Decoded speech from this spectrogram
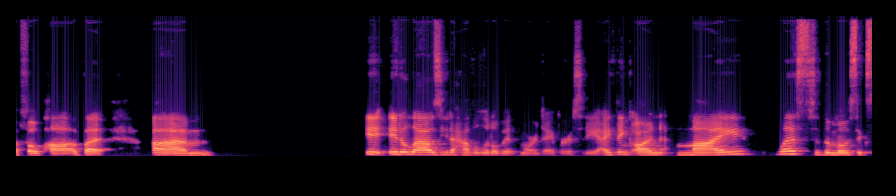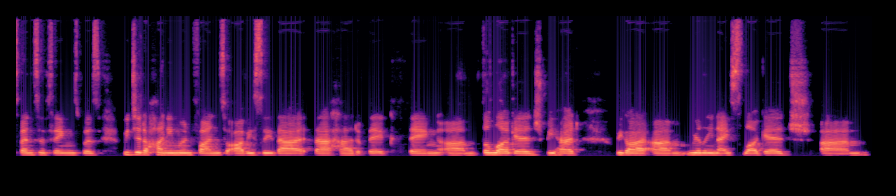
a faux pas but um it, it allows you to have a little bit more diversity. I think on my list the most expensive things was we did a honeymoon fund so obviously that that had a big thing. Um, the luggage we had we got um, really nice luggage um,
